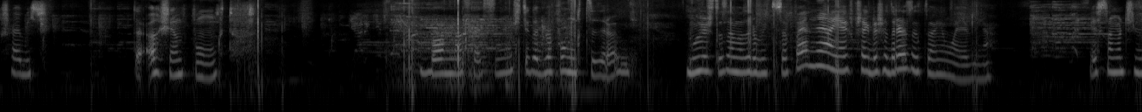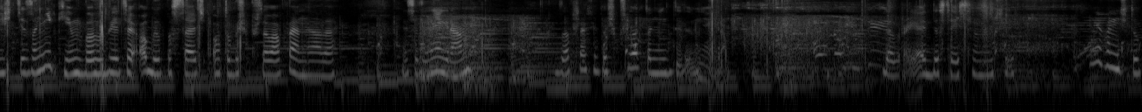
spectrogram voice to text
przebić? To 8 punktów. Bo on ma 6, musisz tylko dwa punkty zrobić. Możesz to samo zrobić co Penny, a jak przegrasz od razu, to nie moja wina. Jestem oczywiście za nikim, bo lubię te obie postaci. O, to by się przydała Penny, ale niestety nie gram. Zawsze jak się coś przyda, to nigdy tym nie gram. Dobra, ja idę z tej strony. Czyli... Niech oni się tu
